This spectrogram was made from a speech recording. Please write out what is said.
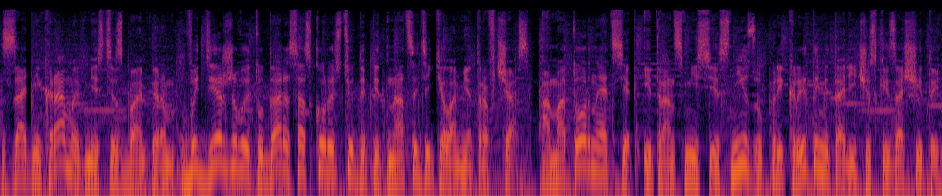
Задник рамы вместе с бампером выдерживает удары со скоростью до 15 км в час, а моторный отсек и трансмиссия снизу прикрыты металлической защитой.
